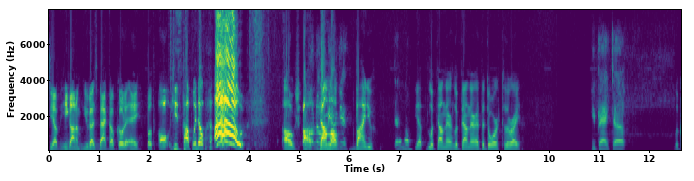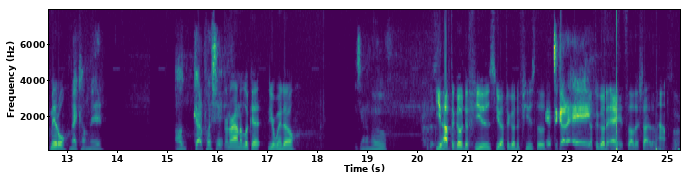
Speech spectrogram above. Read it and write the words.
Yep, he got him. You guys back up. Go to A. Both. Oh, he's top window. Oh! Oh, oh, Oh, no, down low, you. behind you. Down low. Yep, look down there. Look down there at the door to the right. He backed up. Look middle. Might come mid. Oh, gotta push it. Turn around and look at your window. He's gonna move. You have to go defuse. You have to go defuse the. We have to go to A. You have to go to A. It's the other side of the map. Sorry.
